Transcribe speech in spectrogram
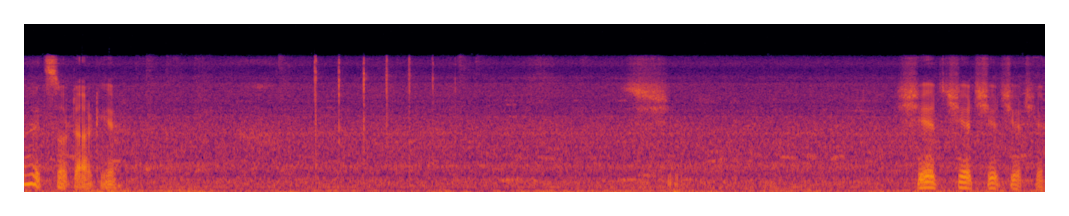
Why it's so dark here? Shit, shit, shit, shit, shit.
